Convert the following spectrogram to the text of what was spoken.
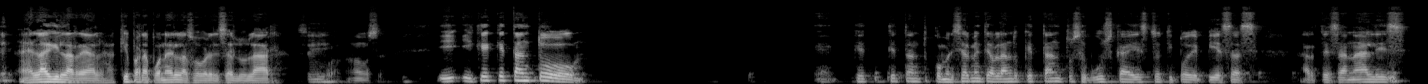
el águila real, aquí para ponerla sobre el celular. sí. Vamos ¿Y, y qué, qué tanto, eh, qué, qué tanto, comercialmente hablando, qué tanto se busca este tipo de piezas artesanales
